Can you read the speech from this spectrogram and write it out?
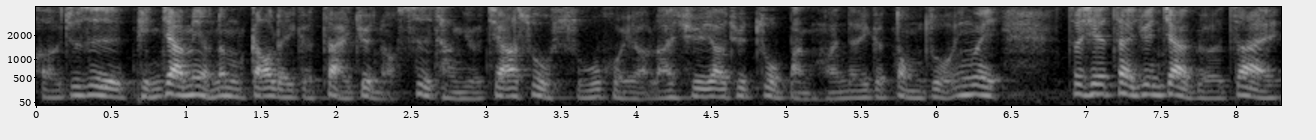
呃就是评价没有那么高的一个债券哦，市场有加速赎回哦，来去要去做绑还的一个动作，因为这些债券价格在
